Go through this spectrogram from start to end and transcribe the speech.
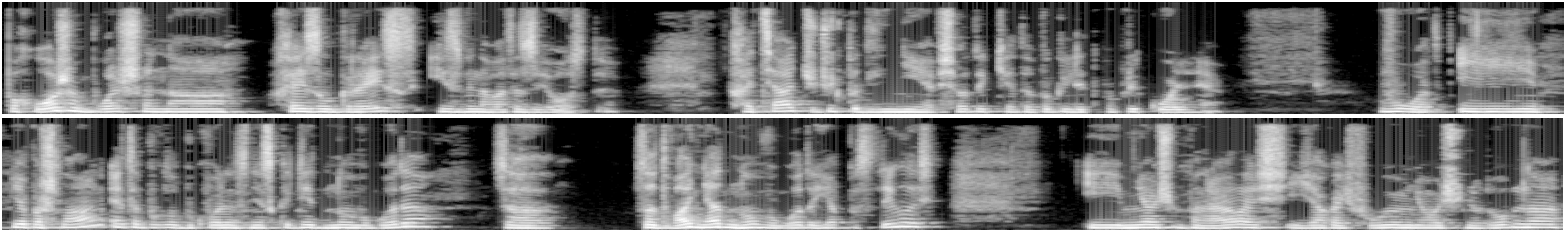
похоже больше на Хейзел Грейс из «Виноваты звезды». Хотя чуть-чуть подлиннее, все-таки это выглядит поприкольнее. Вот, и я пошла, это было буквально за несколько дней до Нового года, за, за два дня до Нового года я постриглась, и мне очень понравилось, и я кайфую, мне очень удобно.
